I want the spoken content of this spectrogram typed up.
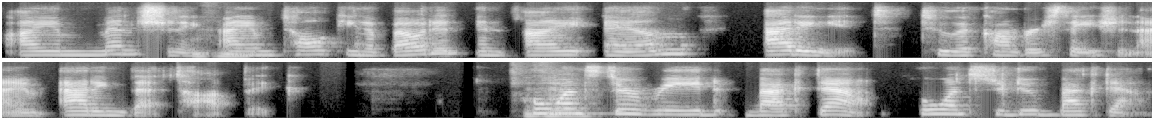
I am mentioning, I Mhm. am talking about it, and I am adding it to the conversation. I am adding that topic. Who Mhm. wants to read back down? Who wants to do back down?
